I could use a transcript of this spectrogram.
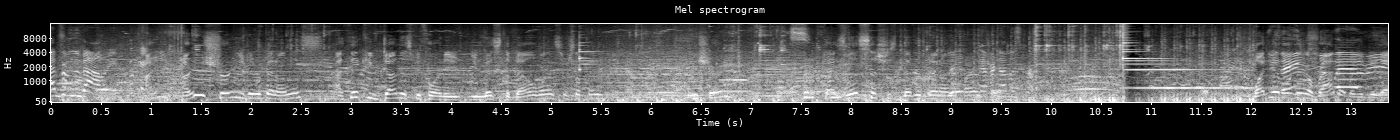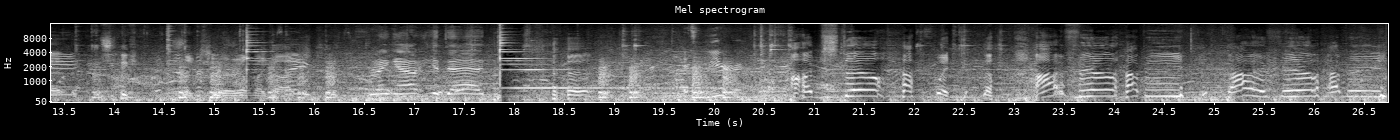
I'm from the valley. Are you, are you sure you've never been on this? I think you've done this before and you, you missed the bell once or something. You sure? Guys, Liz says she's never been on the fire Never truck. done this before. Why do you have to Thank look like a rabbit when you do that? It's like, it's like sure, oh my gosh. Bring out your dad. It's weird. I'm still happy. Wait, no. I feel happy. I feel happy.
